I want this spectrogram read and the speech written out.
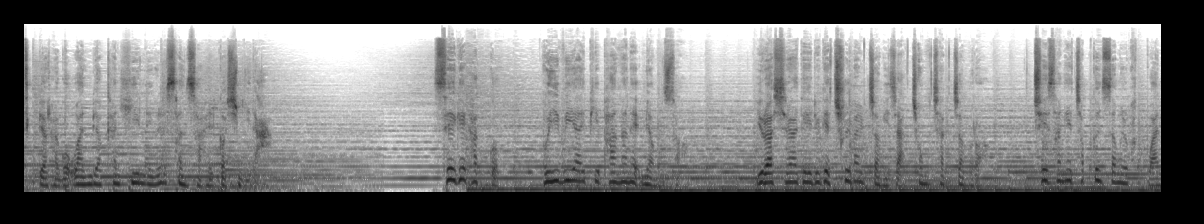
특별하고 완벽한 힐링을 선사할 것입니다. 세계 각국 VVIP 방안의 명소 유라시아 대륙의 출발점이자 종착점으로 최상의 접근성을 확보한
